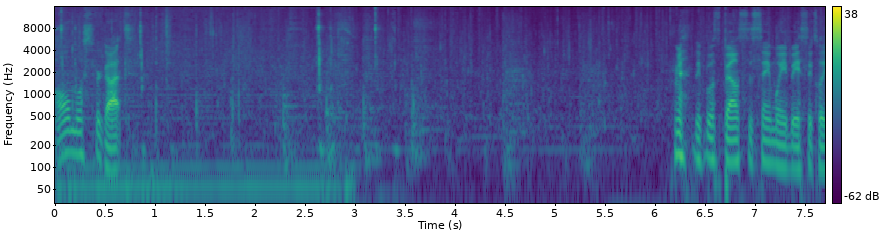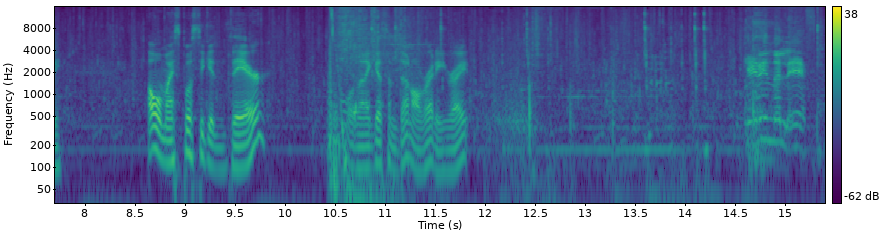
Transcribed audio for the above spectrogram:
Almost forgot. they both bounce the same way, basically. Oh, am I supposed to get there? Well, then I guess I'm done already, right? Get in the lift.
